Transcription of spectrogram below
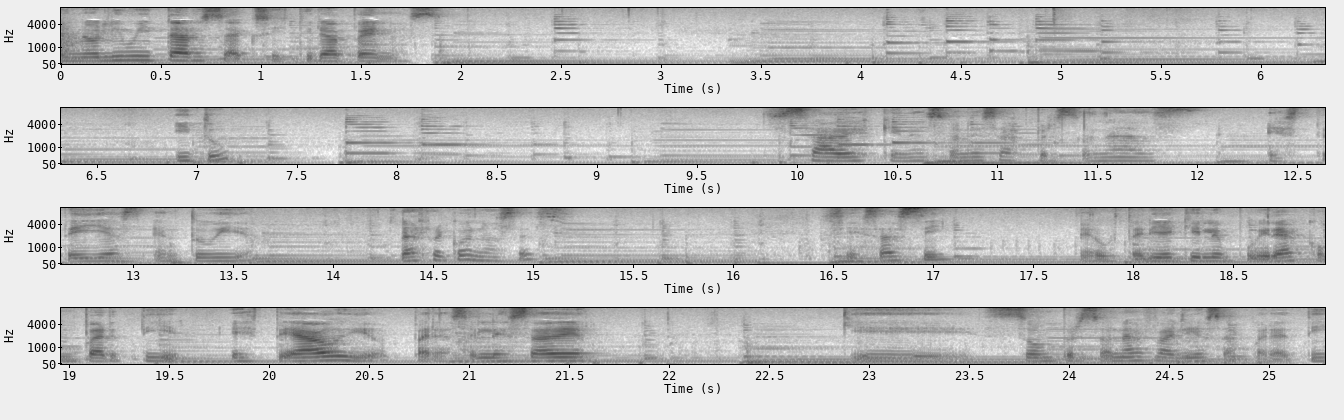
y no limitarse a existir apenas. ¿Y tú? ¿Sabes quiénes son esas personas estrellas en tu vida? ¿Las reconoces? Si es así, me gustaría que le pudieras compartir este audio para hacerles saber que son personas valiosas para ti,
